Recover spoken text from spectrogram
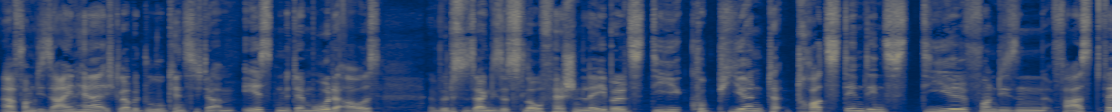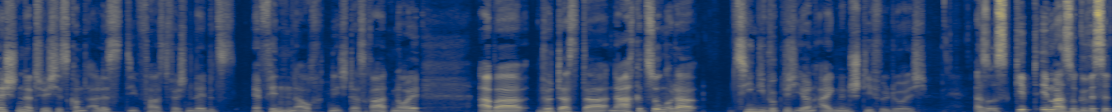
Aber vom Design her, ich glaube, du kennst dich da am ehesten mit der Mode aus. Würdest du sagen, diese Slow Fashion Labels, die kopieren trotzdem den Stil von diesen Fast Fashion? Natürlich, es kommt alles, die Fast Fashion Labels erfinden auch nicht das Rad neu. Aber wird das da nachgezogen oder ziehen die wirklich ihren eigenen Stiefel durch? Also es gibt immer so gewisse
